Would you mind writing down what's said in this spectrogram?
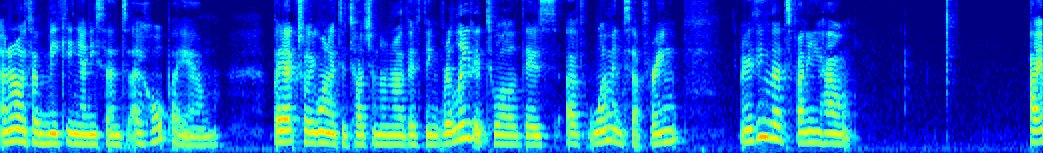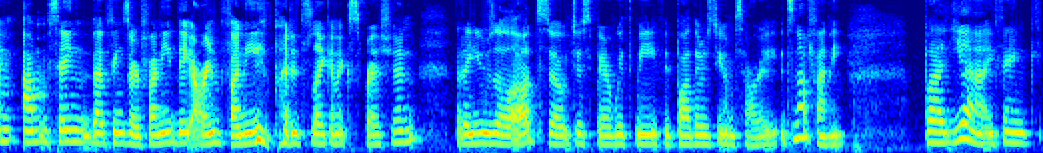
I don't know if i'm making any sense. I hope i am. But i actually wanted to touch on another thing related to all of this of women suffering. And i think that's funny how i'm i'm saying that things are funny. They aren't funny but it's like an expression that i use a lot. So just bear with me if it bothers you. I'm sorry. It's not funny. But yeah, I think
